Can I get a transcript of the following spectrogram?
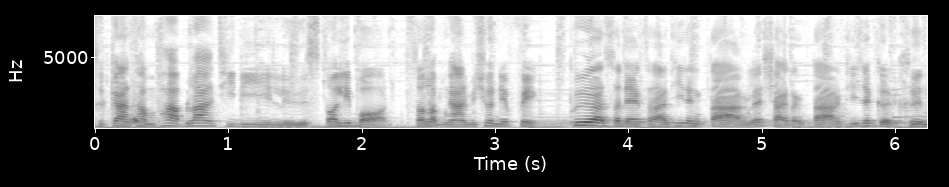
คือการทำภาพร่าง TD หรือ Storyboard สำหรับงาน Visual Effect เพื่อแสดงสถานที่ต่างๆ และฉากต่างๆ ที่จะเกิดขึ้น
